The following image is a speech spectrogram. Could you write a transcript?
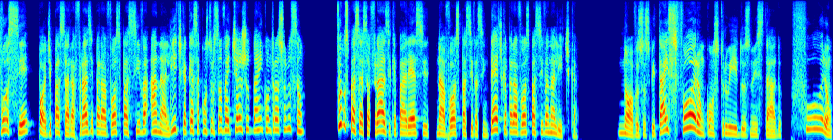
Você pode passar a frase para a voz passiva analítica que essa construção vai te ajudar a encontrar a solução. Vamos passar essa frase que aparece na voz passiva sintética para a voz passiva analítica. Novos hospitais foram construídos no Estado. Foram.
